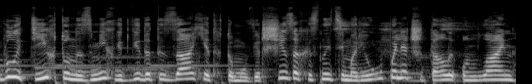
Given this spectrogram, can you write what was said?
Були ті, хто не зміг відвідати захід, тому вірші захисниці Маріуполя читали онлайн.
